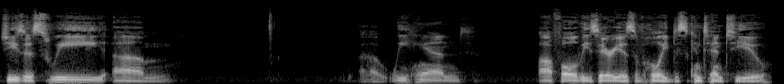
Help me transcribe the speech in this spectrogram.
Jesus, we um, uh, we hand off all these areas of holy discontent to you.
